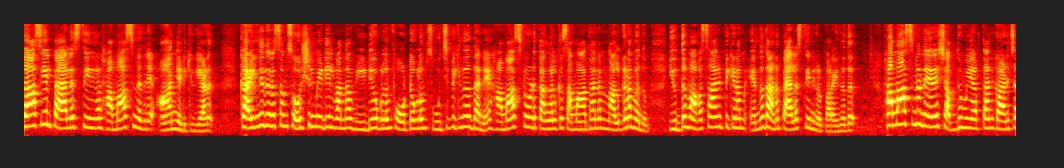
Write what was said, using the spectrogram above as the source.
ഗാസയിൽ പാലസ്തീനികൾ ഹമാസിനെതിരെ ആഞ്ഞടിക്കുകയാണ്. കഴിഞ്ഞ ദിവസം സോഷ്യൽ മീഡിയയിൽ വന്ന വീഡിയോകളും ഫോട്ടോകളും സൂചിപ്പിക്കുന്നത് തന്നെ ഹമാസിനോട് തങ്ങൾക്ക് സമാധാനം നൽകണമെന്നും യുദ്ധം അവസാനിപ്പിക്കണം എന്നതാണ് പാലസ്തീനികൾ പറയുന്നത്. ഹമാസിന് നേരെ ശബ്ദമുയർത്താൻ കാണിച്ച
